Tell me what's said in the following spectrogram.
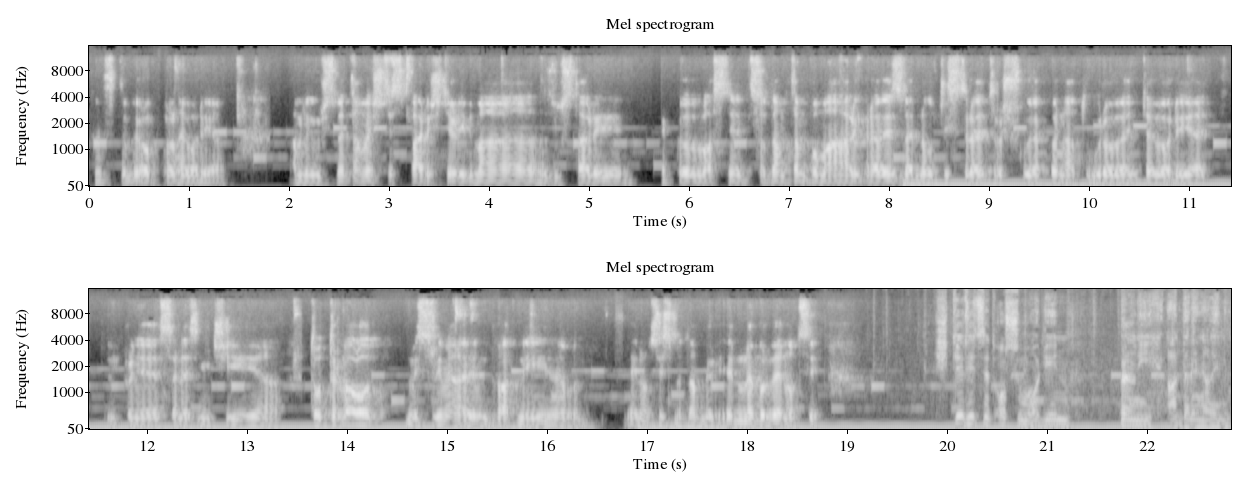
to bylo plné vody, jo. A my už jsme tam ještě s pár ještě lidma zůstali, jako vlastně, co tam tam pomáhali právě zvednout ty stroje trošku jako na tu úroveň té vody, ať úplně se nezničí a to trvalo, myslím, já nevím, dva dny, nebo dvě noci jsme tam byli, jednu nebo dvě noci. 48 hodin plných adrenalinu.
